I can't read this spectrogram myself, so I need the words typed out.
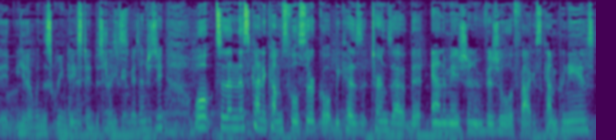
in, you know, in the screen-based in industries? In the screen-based industry. Well, so then this kind of comes full circle because it turns out that animation and visual effects companies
